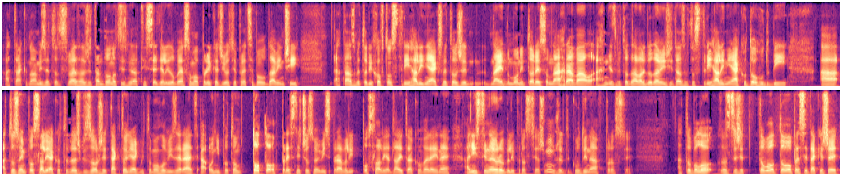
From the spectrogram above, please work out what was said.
a tak. No a my sme to spravili, že tam do noci sme nad tým sedeli, lebo ja som mal prvýkrát v živote pred sebou Da Vinci a tam sme to rýchlo v tom strihali, nejak sme to, že na jednom monitore som nahrával a hneď sme to dávali do Da Vinci, tam sme to strihali nejako do hudby a, a to sme im poslali ako teda vzor, že takto nejak by to mohlo vyzerať a oni potom toto, presne čo sme my spravili, poslali a dali to ako verejné a nič s tým neurobili proste, až, mm, že good enough proste. A to bolo, zase, že to bolo, to bolo presne také, že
